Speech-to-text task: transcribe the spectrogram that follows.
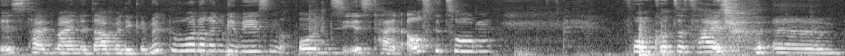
ist halt meine damalige Mitbewohnerin gewesen und sie ist halt ausgezogen vor kurzer Zeit. Ähm,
